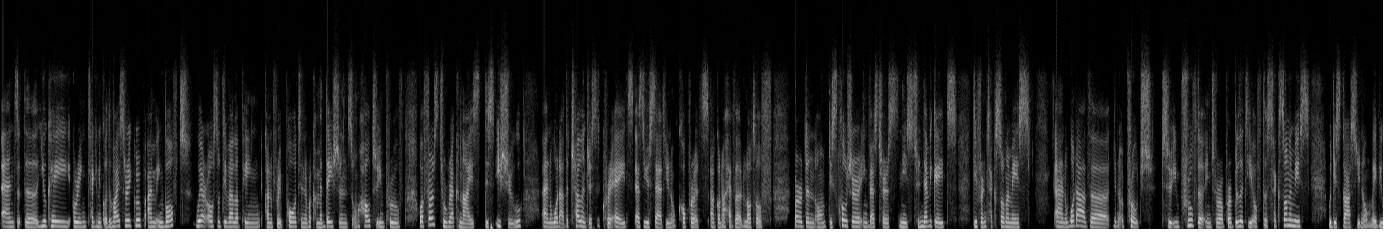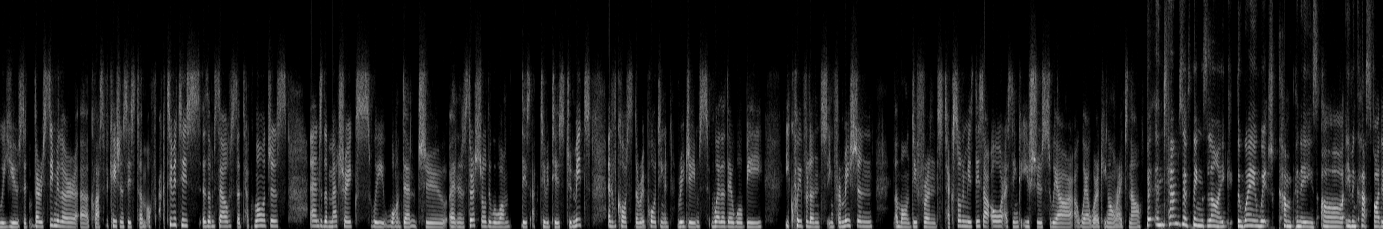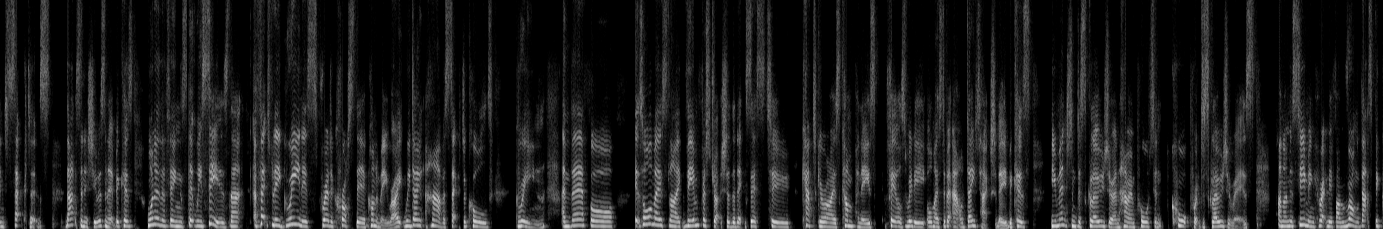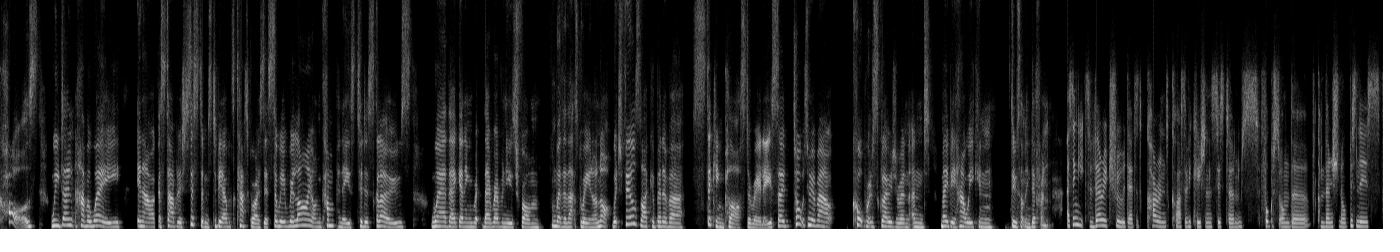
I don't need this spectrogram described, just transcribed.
And the UK Green Technical Advisory Group I'm involved, we are also developing kind of report and recommendations on how to improve. Well, first to recognize this issue and what are the challenges it creates. As you said, you know, corporates are going to have a lot of burden on disclosure. Investors needs to navigate different taxonomies and what are the you know approach to improve the interoperability of the taxonomies. We discussed you know maybe we use a very similar uh, classification system of activities themselves the technologies and the metrics. We want them to and the threshold that we want these activities to meet. And of course the reporting regimes whether there will be equivalent information among different taxonomies. These are all, I think, issues we are uh, we are working on right now. But in terms of things like the way in which companies are even classified into sectors, that's an issue, isn't it? Because one of the things that we see is that effectively green is spread across the economy, right? We don't have a sector called green, and therefore it's almost like the infrastructure that exists to categorize companies feels really almost a bit out of date, actually, because you mentioned disclosure and how important corporate disclosure is. And I'm assuming, correct me if I'm wrong, that's because we don't have a way in our established systems to be able to categorize this. So we rely on companies to disclose where they're getting re- their revenues from, whether that's green or not, which feels like a bit of a sticking plaster, really. So, talk to me about corporate disclosure and, and maybe how we can do something different. I think it's very true that current classification systems focus on the conventional business,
